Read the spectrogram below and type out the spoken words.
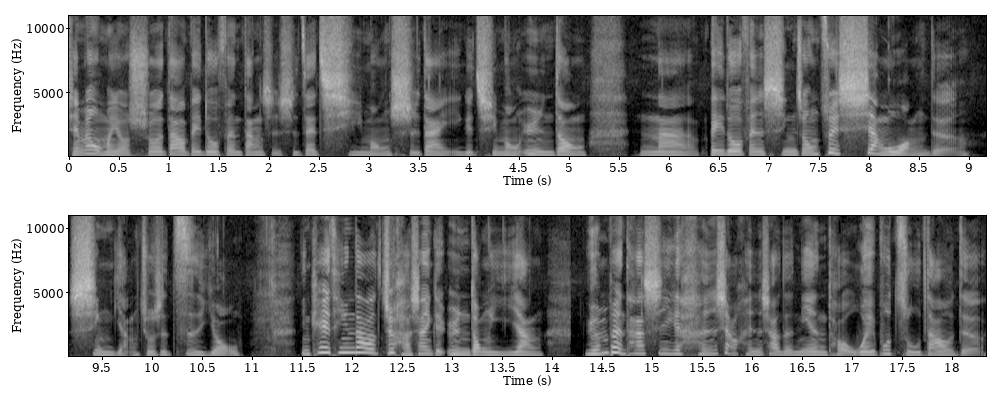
前面我们有说到，贝多芬当时是在启蒙时代，一个启蒙运动。那贝多芬心中最向往的信仰就是自由。你可以听到，就好像一个运动一样。原本它是一个很小很小的念头，微不足道的。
